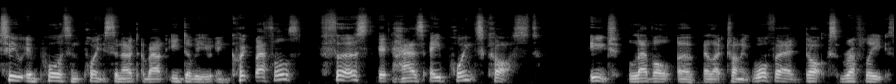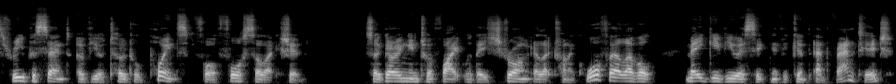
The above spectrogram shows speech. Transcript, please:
Two important points to note about EW in quick battles. First, it has a points cost. Each level of electronic warfare docks roughly 3% of your total points for force selection. So going into a fight with a strong electronic warfare level may give you a significant advantage,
